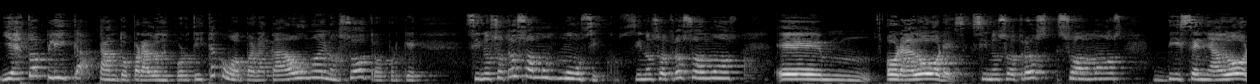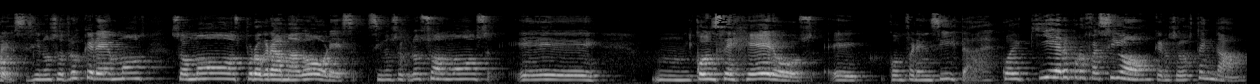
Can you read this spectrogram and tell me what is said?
Y esto aplica tanto para los deportistas como para cada uno de nosotros, porque si nosotros somos músicos, si nosotros somos em, oradores, si nosotros somos diseñadores, si nosotros queremos, somos programadores, si nosotros somos eh, mm, consejeros, eh, conferencistas, cualquier profesión que nosotros tengamos,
